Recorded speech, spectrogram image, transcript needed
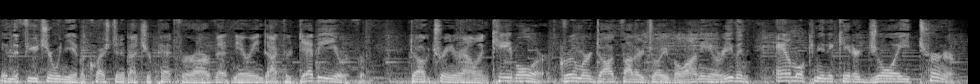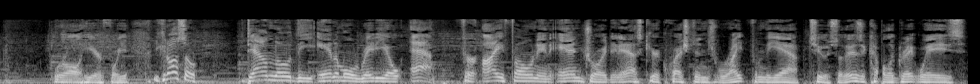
in the future when you have a question about your pet for our veterinarian, Dr. Debbie, or for dog trainer Alan Kabel, or groomer, dog father Joey Villani, or even animal communicator Joy Turner. We're all here for you. You can also download the Animal Radio app for iPhone and Android and ask your questions right from the app, too. So there's a couple of great ways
